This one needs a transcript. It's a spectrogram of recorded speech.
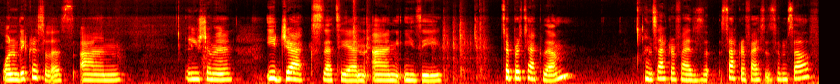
one of the chrysalises, and Li Shimin ejects Zetian and Yizi to protect them and sacrifices sacrifices himself.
